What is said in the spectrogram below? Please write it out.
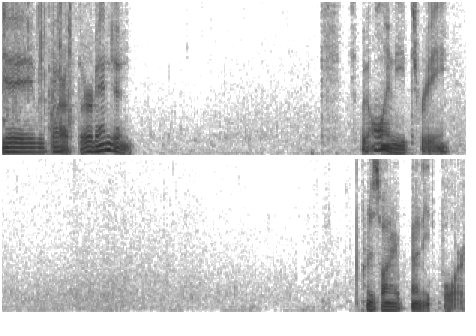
Yay, we've got our third engine. So we only need three. I'm just wondering if we're going to need four.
